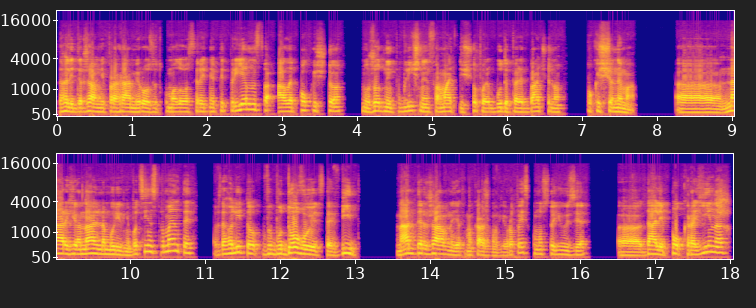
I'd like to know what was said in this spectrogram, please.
взагалі державній програмі розвитку малого середнього підприємництва, але поки що ну, жодної публічної інформації, що буде передбачено, поки що нема. Е, на регіональному рівні, бо ці інструменти взагалі-то вибудовуються від наддержавної, як ми кажемо, в Європейському Союзі, е, далі по країнах,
